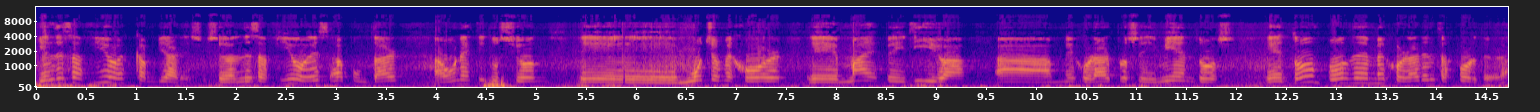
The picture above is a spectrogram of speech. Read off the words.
Y el desafío es cambiar eso. O sea, el desafío es apuntar a una institución eh, mucho mejor, eh, más expeditiva, a mejorar procedimientos, eh, todo en pos de mejorar el transporte, ¿verdad?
